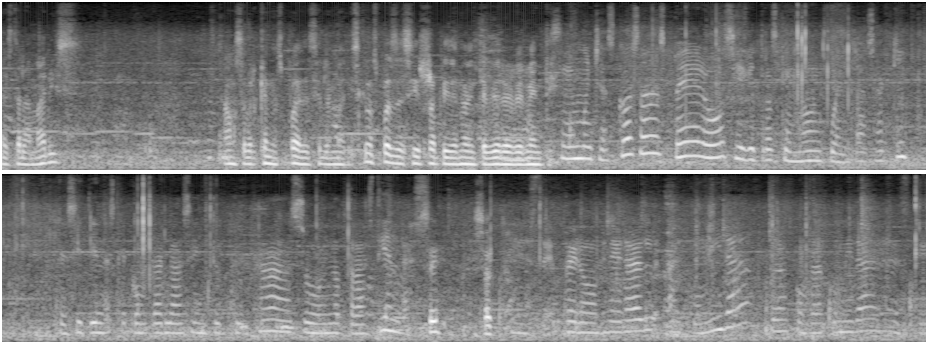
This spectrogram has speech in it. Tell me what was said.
Ahí está la Maris. Vamos a ver qué nos puede decir la Maris. ¿Qué nos puedes decir rápidamente, brevemente? Sí, muchas cosas, pero sí hay otras que no encuentras aquí. Que sí tienes que comprarlas en tu house o en otras tiendas. Sí, exacto. Este, pero en general hay comida, pueden comprar comida este,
